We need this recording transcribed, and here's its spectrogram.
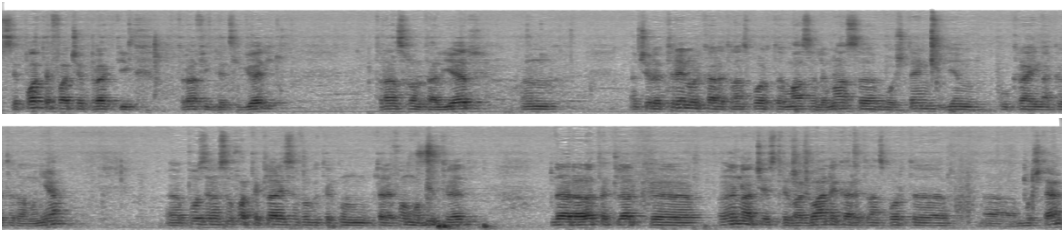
se poate face practic trafic de țigări transfrontalier în acele trenuri care transportă masă lemnoasă, boșteni din Ucraina către România. Uh, pozele nu sunt foarte clare, sunt făcute cu un telefon mobil, cred, dar arată clar că în aceste vagoane care transportă uh, boștean,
